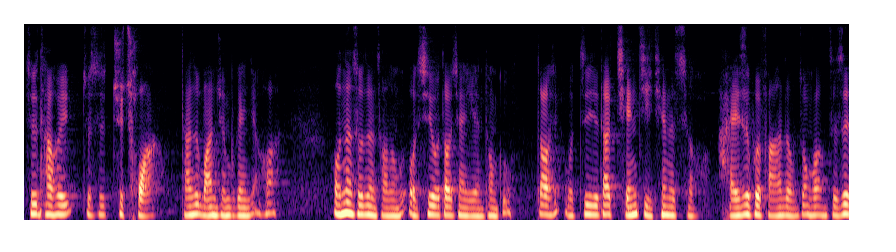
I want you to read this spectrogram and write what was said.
就是她会就是去歘，但是完全不跟你讲话。哦，那时候真的超痛苦，我其实我到现在也很痛苦。到我记得到前几天的时候，还是会发生这种状况，只是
